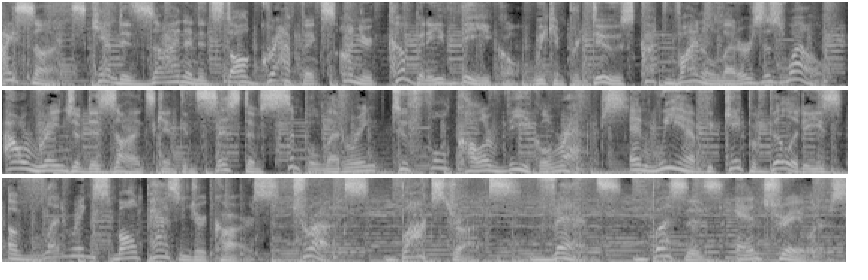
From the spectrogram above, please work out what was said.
iSigns can design and install graphics on your company vehicle. We can produce cut vinyl letters as well. Our range of designs can consist of simple lettering to full color vehicle wraps. And we have the capabilities of lettering small passenger cars, trucks, box trucks, vans, buses, and trailers.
